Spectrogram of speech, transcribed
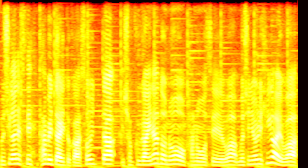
虫がですね食べたりとかそういった食害などの可能性は虫による被害は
